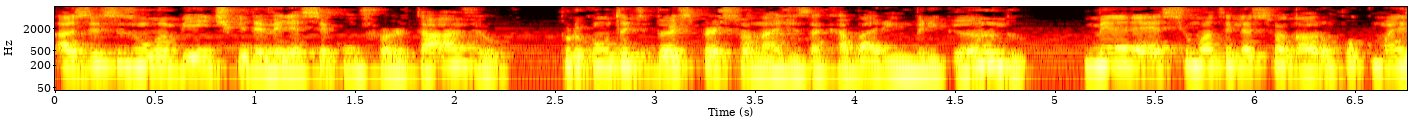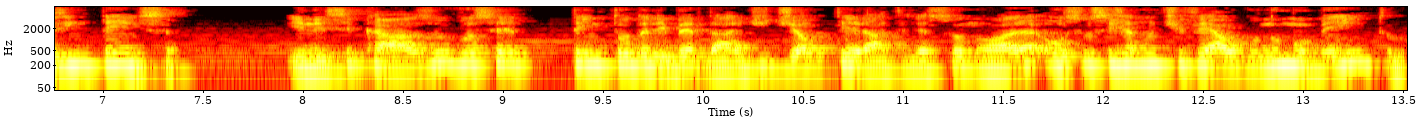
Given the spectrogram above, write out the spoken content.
Às vezes, um ambiente que deveria ser confortável, por conta de dois personagens acabarem brigando, merece uma trilha sonora um pouco mais intensa. E nesse caso, você tem toda a liberdade de alterar a trilha sonora, ou se você já não tiver algo no momento,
